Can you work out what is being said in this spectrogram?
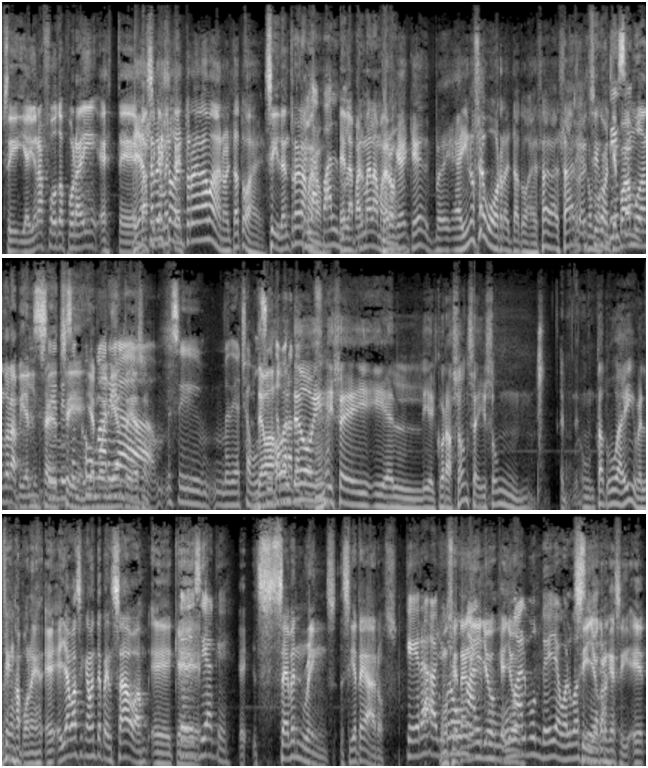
sí. Y hay unas fotos por ahí. Este, Ella se lo hizo dentro de la mano, el tatuaje. Sí, dentro de la En la mano. palma. En la palma de la mano. Pero que, que- ahí no se borra el tatuaje. Esa, esa área Sí, como- con el tiempo va mudando la piel. Sí, se- dicen sí, y el y área, eso. sí, media chaboncita Debajo del dedo índice y, y el, y el corazón se hizo un, un tatu ahí, ¿verdad? Sí, en japonés. Eh, ella básicamente pensaba eh, que... ¿Qué decía qué? eh, seven rings, siete aros. Que era, yo Como creo, un anillos álbum, que un yo- álbum de ella o algo así. Sí, yo era. creo que sí. Eh,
